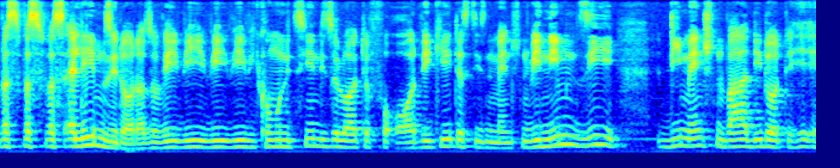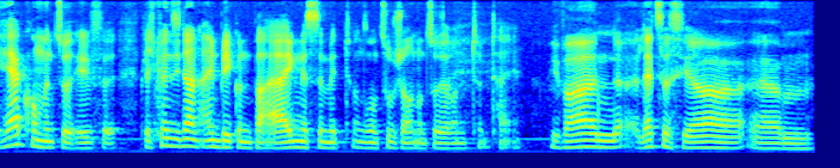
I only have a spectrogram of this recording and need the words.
was, was, was erleben Sie dort? Also wie, wie, wie, wie, wie kommunizieren diese Leute vor Ort? Wie geht es diesen Menschen? Wie nehmen Sie die Menschen wahr, die dort herkommen zur Hilfe? Vielleicht können Sie da einen Einblick und ein paar Ereignisse mit unseren Zuschauern und Zuhörern teilen. Wir waren letztes Jahr ähm,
